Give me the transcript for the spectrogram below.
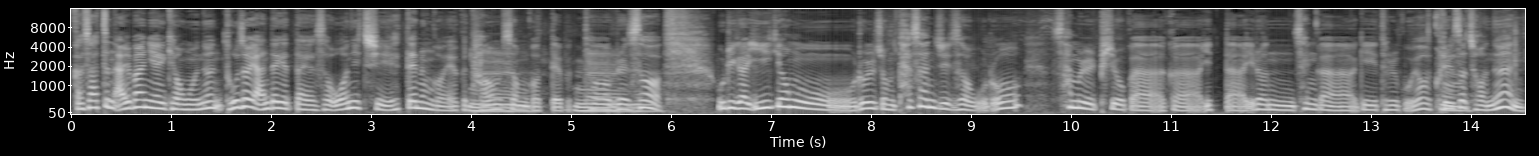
가서 하여튼 알바니아의 경우는 도저히 안 되겠다 해서 원위치 했다는 거예요. 그 다음 네. 선거 때부터. 네, 그래서 우리가 이 경우를 좀 타산지석으로 삼을 필요가 있다 이런 생각이 들고요. 그래서 음. 저는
